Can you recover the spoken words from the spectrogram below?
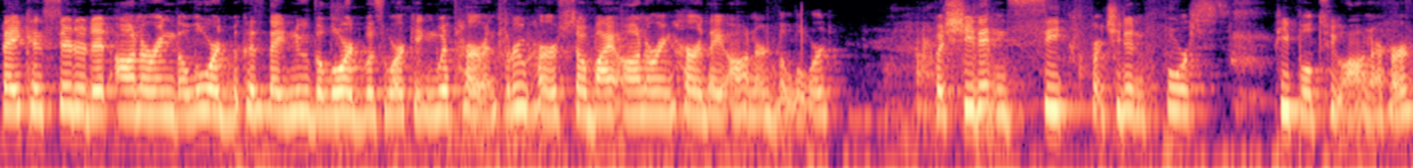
they considered it honoring the Lord because they knew the Lord was working with her and through her. So by honoring her, they honored the Lord. but she didn't seek for, she didn't force people to honor her.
